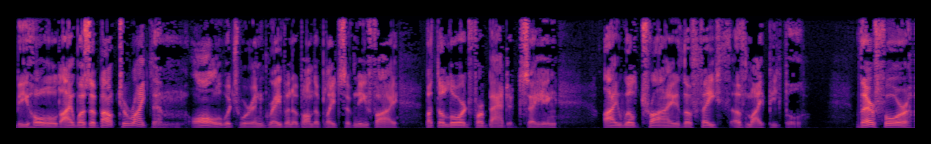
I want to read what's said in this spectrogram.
Behold, I was about to write them, all which were engraven upon the plates of Nephi, but the Lord forbade it, saying, I will try the faith of my people. Therefore,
